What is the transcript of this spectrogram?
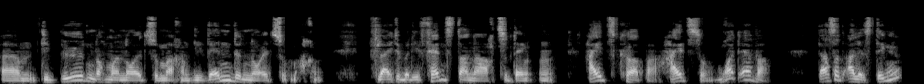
ähm, die Böden nochmal neu zu machen, die Wände neu zu machen, vielleicht über die Fenster nachzudenken, Heizkörper, Heizung, whatever. Das sind alles Dinge,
